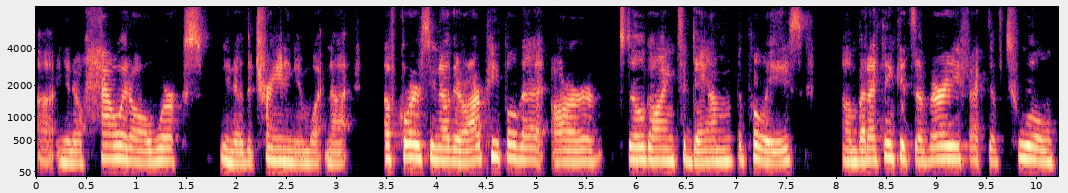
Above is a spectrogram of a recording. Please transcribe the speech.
uh, you know, how it all works, you know, the training and whatnot. Of course, you know, there are people that are still going to damn the police, um, but I think it's a very effective tool,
